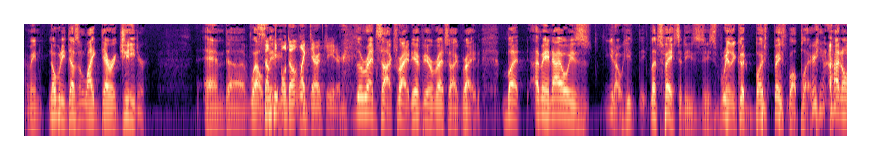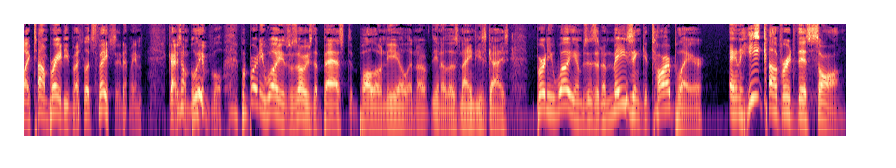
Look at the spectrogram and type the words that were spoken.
I mean, nobody doesn't like Derek Jeter. And uh, well, Some people don't like Derek Jeter. the Red Sox, right? If you're a Red Sox, right? But I mean, I always, you know, he. Let's face it, he's he's a really good baseball player. You know, I don't like Tom Brady, but let's face it, I mean, guy's unbelievable. But Bernie Williams was always the best. Paul O'Neill and uh, you know those '90s guys. Bernie Williams is an amazing guitar player, and he covered this song.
